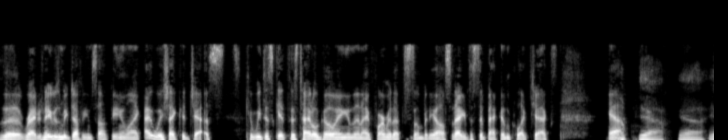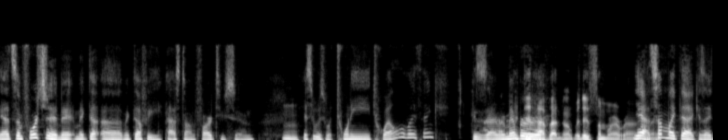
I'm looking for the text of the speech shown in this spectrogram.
the writers. Maybe it was McDuffie himself being like, "I wish I could just. Can we just get this title going, and then I farm it up to somebody else, and I can just sit back and collect checks." Yeah. Yeah. Yeah. Yeah. It's unfortunate McDu- uh, McDuffie passed on far too soon. Mm. I guess it was what 2012, I think. Because I remember. I did have that note. It is somewhere around. Yeah, there. something like that. Because I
